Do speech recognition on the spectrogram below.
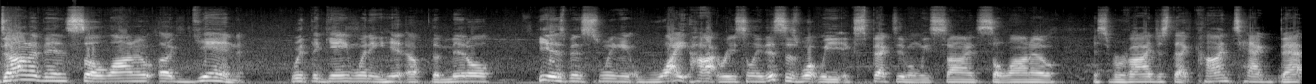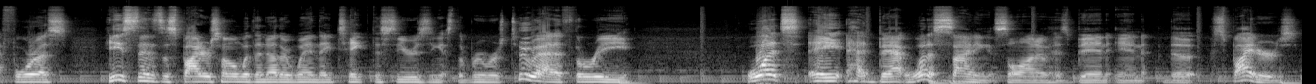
Donovan Solano again with the game-winning hit up the middle. He has been swinging white hot recently. This is what we expected when we signed Solano, is to provide just that contact bat for us. He sends the Spiders home with another win. They take the series against the Brewers, two out of three. What a at bat! What a signing Solano has been, and the Spiders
